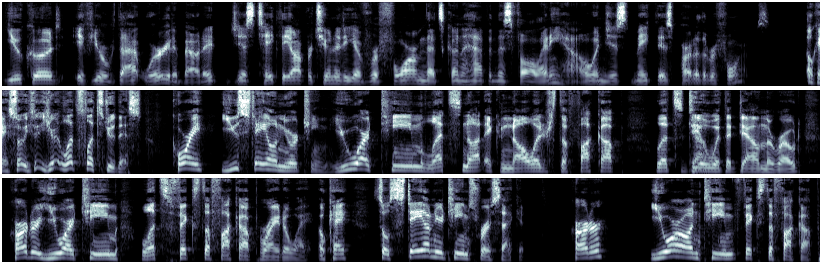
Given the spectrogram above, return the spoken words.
you could if you're that worried about it just take the opportunity of reform that's going to happen this fall anyhow and just make this part of the reforms Okay, so let's let's do this. Corey, you stay on your team. You are team. Let's not acknowledge the fuck up. Let's deal Yeah. with it down the road. Carter, you are team. Let's fix the fuck up right away. Okay, so stay on your teams for a second. Carter, you are on team. Fix the fuck up.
